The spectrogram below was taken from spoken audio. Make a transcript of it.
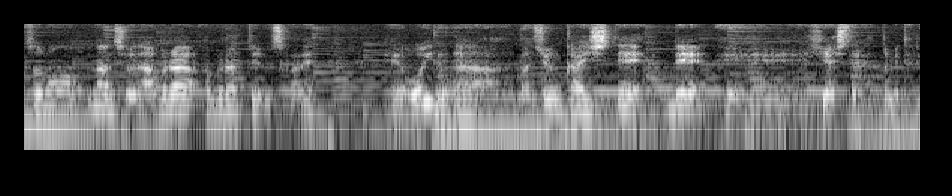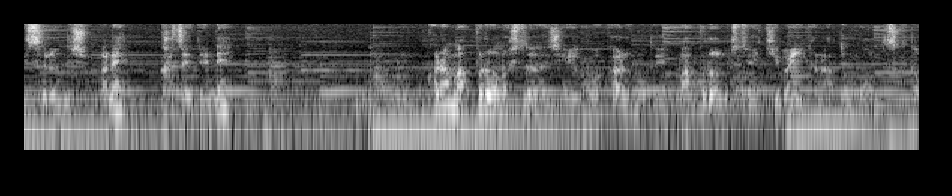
そのなんでしょうね油油っていうんですかねオイルがま巡回してで、えー、冷やしたり温めたりするんでしょうかね。風でね、うん、これはまあプロの人たちがよくわかるので、まあ、プロの人に行けばいいかなと思うんですけど、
